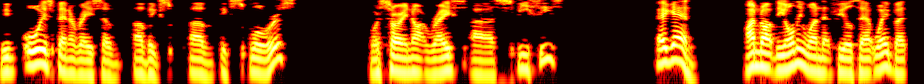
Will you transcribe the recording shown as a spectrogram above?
We've always been a race of of, of explorers, or sorry, not race, uh, species. Again, I'm not the only one that feels that way, but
